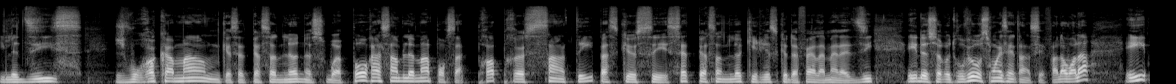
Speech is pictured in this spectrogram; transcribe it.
Il a dit, je vous recommande que cette personne-là ne soit pas au rassemblement pour sa propre santé parce que c'est cette personne-là qui risque de faire la maladie et de se retrouver aux soins intensifs. Alors voilà. Et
